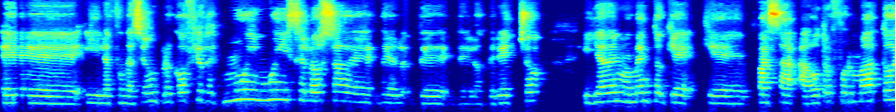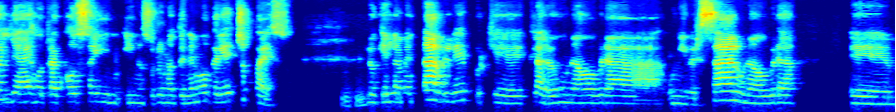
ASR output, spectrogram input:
Eh, y la Fundación Prokofiev es muy, muy celosa de, los derechos y ya del momento que, pasa a otro formato ya es otra cosa y, nosotros no tenemos derechos para eso. Lo que es lamentable porque, claro, es una obra universal, una obra eh,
